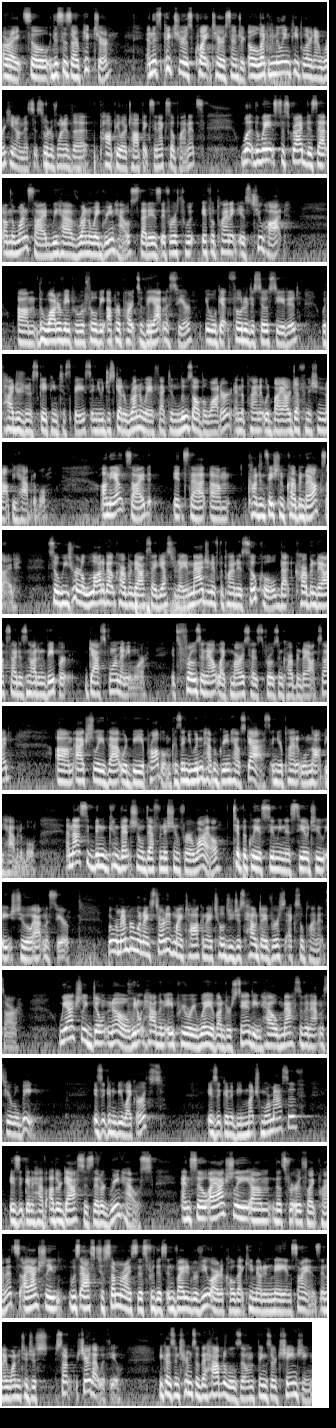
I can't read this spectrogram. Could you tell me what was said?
All right, so this is our picture. And this picture is quite terracentric. Oh, like a million people are now working on this. It's sort of one of the popular topics in exoplanets. What, the way it's described is that on the one side, we have runaway greenhouse. That is, if, Earth if a planet is too hot, um, the water vapor will fill the upper parts of the atmosphere. It will get photodissociated with hydrogen escaping to space, and you would just get a runaway effect and lose all the water, and the planet would, by our definition, not be habitable. On the outside, it's that um, condensation of carbon dioxide. So we heard a lot about carbon dioxide yesterday. Imagine if the planet is so cold that carbon dioxide is not in vapor gas form anymore. It's frozen out like Mars has frozen carbon dioxide. Um, actually, that would be a problem because then you wouldn't have a greenhouse gas and your planet will not be habitable. And that's been conventional definition for a while, typically assuming a CO2 H2O atmosphere. But remember when I started my talk and I told you just how diverse exoplanets are? We actually don't know, we don't have an a priori way of understanding how massive an atmosphere will be. Is it going to be like Earth's? Is it going to be much more massive? Is it going to have other gases that are greenhouse? And so I actually, um, that's for Earth like planets, I actually was asked to summarize this for this invited review article that came out in May in Science. And I wanted to just share that with you. Because in terms of the habitable zone, things are changing.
